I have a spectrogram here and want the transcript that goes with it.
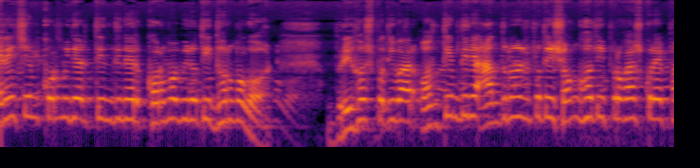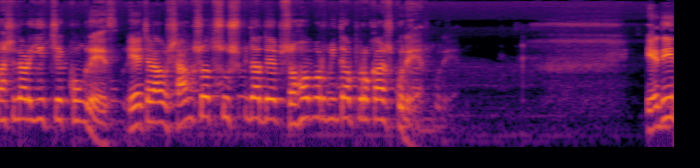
এনএইচএম কর্মীদের তিন দিনের কর্মবিরতি ধর্মঘট। বৃহস্পতিবার অন্তিম দিনে আন্দোলনের প্রতি সংহতি প্রকাশ করে পাশে দাঁড়িয়েছে কংগ্রেস। এছাড়াও সাংসদ সুস্মিতা দেব সহমর্মিতা প্রকাশ করেন। এদিন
